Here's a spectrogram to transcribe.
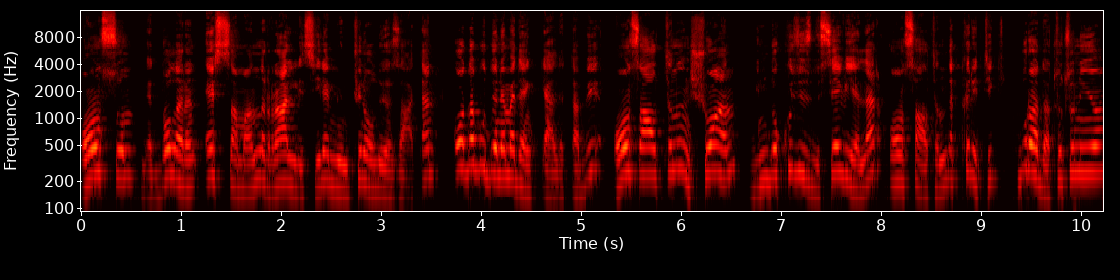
onsun ve doların eş zamanlı rallisiyle mümkün oluyor zaten. O da bu döneme denk geldi tabi. Ons altının şu an 1900'lü seviyeler ons altında kritik. Burada tutunuyor.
